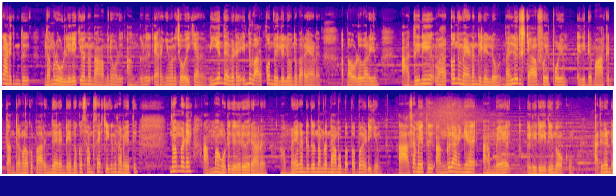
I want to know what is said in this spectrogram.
കാണിക്കുന്നത് നമ്മുടെ ഉള്ളിലേക്ക് വന്ന നാമിനോട് അങ്കിൾ ഇറങ്ങി വന്ന് ചോദിക്കുകയാണ് നീ എന്താ എവിടെ ഇന്ന് വർക്കൊന്നും ഇല്ലല്ലോ എന്ന് പറയാണ്. അപ്പോൾ അവൾ പറയും അതിന് വർക്കൊന്നും വേണമെന്നില്ലല്ലോ. നല്ലൊരു സ്റ്റാഫ് എപ്പോഴും ഇതിന്റെ മാർക്കറ്റ് തന്ത്രങ്ങളൊക്കെ പറഞ്ഞു തരണ്ടേ എന്നൊക്കെ സംസാരിച്ചിരിക്കുന്ന സമയത്ത് നമ്മുടെ അമ്മ അങ്ങോട്ട് കയറി വരാണ്. അമ്മയെ കണ്ടത് നമ്മുടെ നാമ ബബ്ബ അടിക്കും. ആ സമയത്ത് അങ്കിളാണെങ്കിൽ അമ്മയെ ഒരു രീതിയിൽ നോക്കും. അത് കണ്ട്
